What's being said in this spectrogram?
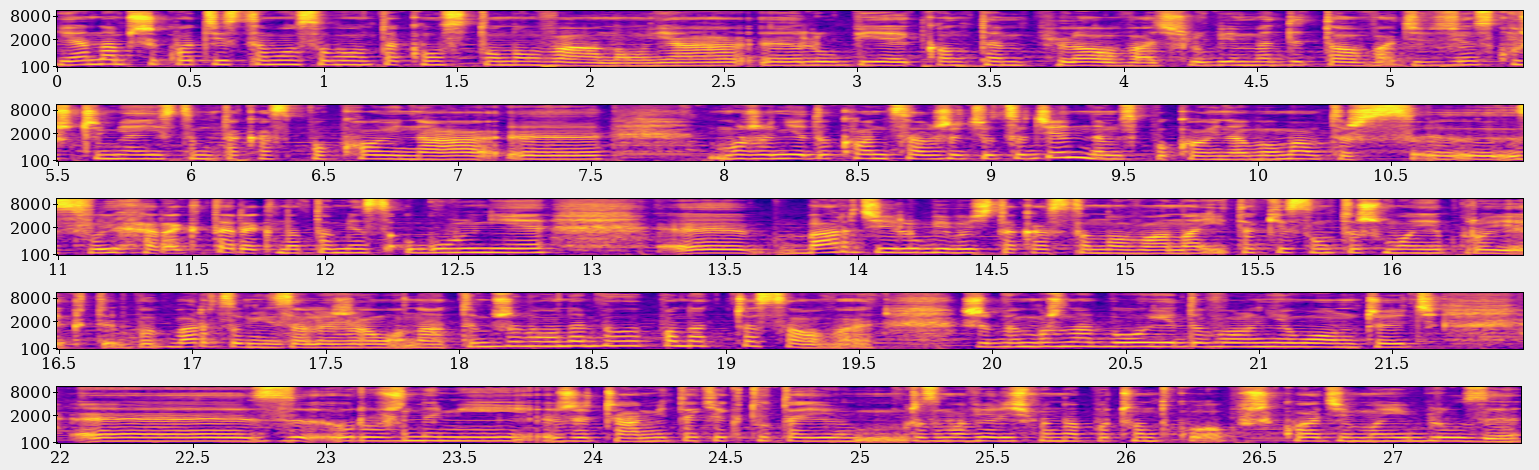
Ja na przykład jestem osobą taką stonowaną, ja y, lubię kontemplować, lubię medytować, w związku z czym ja jestem taka spokojna, y, może nie do końca w życiu codziennym spokojna, bo mam też y, swój charakterek, natomiast ogólnie y, bardziej lubię być taka stonowana i takie są też moje projekty, bo bardzo mi zależało na tym, żeby one były ponadczasowe, żeby można było je dowolnie łączyć y, z różnymi rzeczami, tak jak tutaj rozmawialiśmy na początku o przykładzie mojej bluzy.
